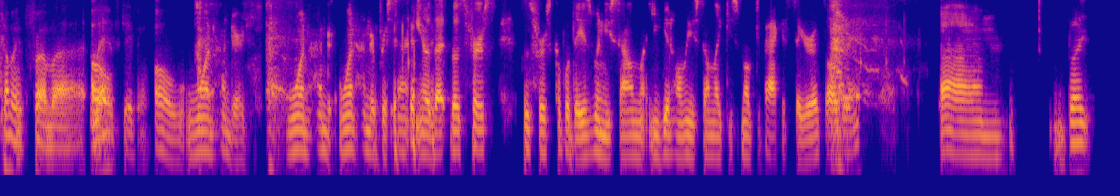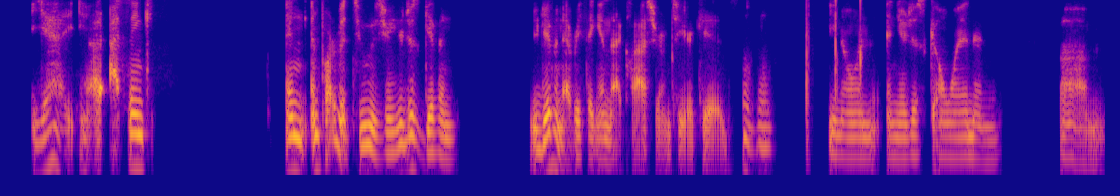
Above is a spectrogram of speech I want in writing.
coming from uh, oh, landscaping. Oh, 100, 100, percent. You know that those first those first couple days when you sound like you get home, you sound like you smoked a pack of cigarettes all day. um, but yeah, I, I think and and part of it too is you're, you're just given you're given everything in that classroom to your kids mm-hmm. you know and and you're just going and um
